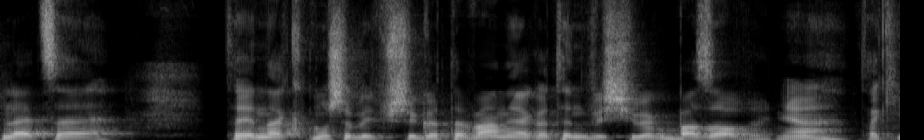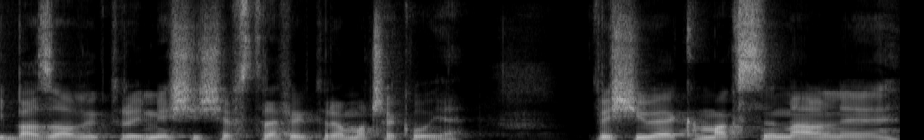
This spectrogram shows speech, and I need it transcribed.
lecę, to jednak muszę być przygotowany jako ten wysiłek bazowy, nie? Taki bazowy, który mieści się w strefie, którą oczekuję. Wysiłek maksymalny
